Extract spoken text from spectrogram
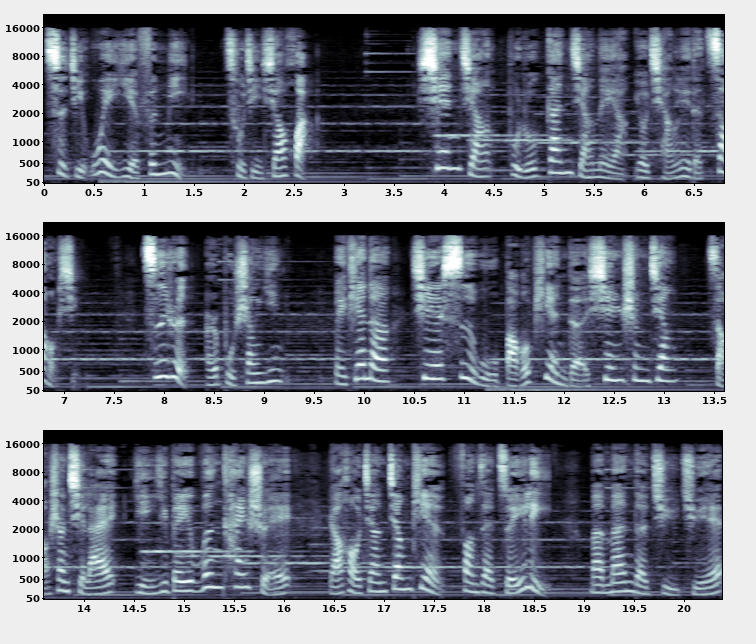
刺激胃液分泌，促进消化。鲜姜不如干姜那样有强烈的燥性，滋润而不伤阴。每天呢，切四五薄片的鲜生姜。早上起来饮一杯温开水，然后将姜片放在嘴里，慢慢的咀嚼，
